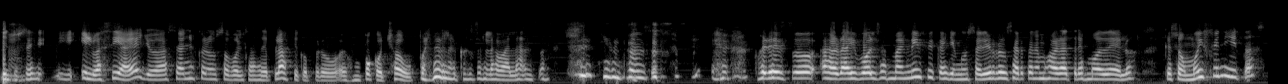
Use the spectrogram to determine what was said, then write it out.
Entonces, y, y lo hacía, ¿eh? Yo hace años que no uso bolsas de plástico, pero es un poco show poner la cosa en la balanza. Y entonces, por eso ahora hay bolsas magníficas y en usar y reusar tenemos ahora tres modelos que son muy finitas.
